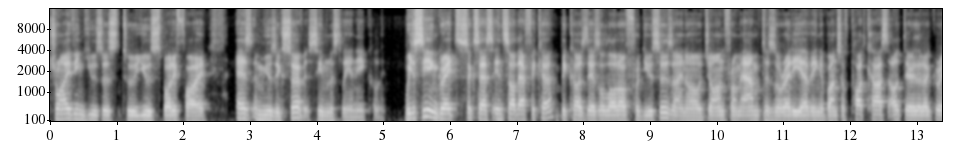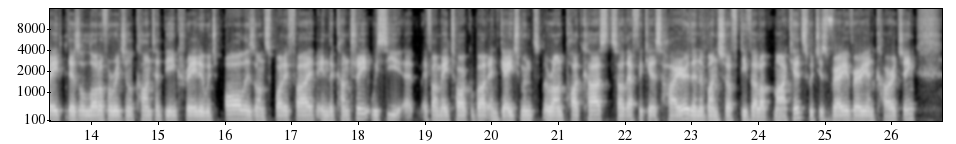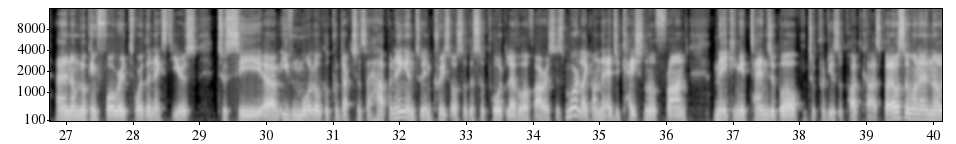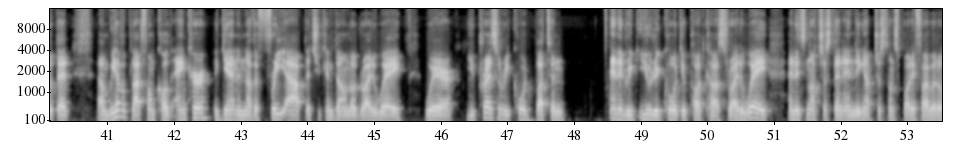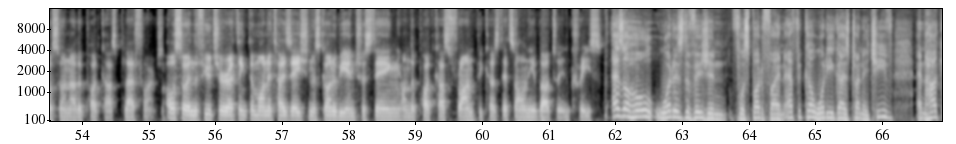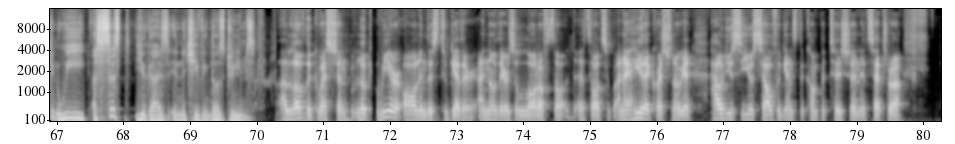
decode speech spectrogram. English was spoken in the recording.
driving users to use Spotify as a music service seamlessly and equally. We're seeing great success in South Africa because there's a lot of producers. I know John from AMP is already having a bunch of podcasts out there that are great. There's a lot of original content being created, which all is on Spotify in the country. We see, uh, if I may talk about engagement around podcasts, South Africa is higher than a bunch of developed markets, which is very, very encouraging. And I'm looking forward for the next years to see um, even more local productions are happening and to increase also the support level of ours. It's more like on the educational front, making it tangible to produce a podcast. But I also want to note that um, we have a platform called Anchor, again, another free app that you can download right away, where you press a record button and it re- you record your podcast right away and it's not just then ending up just on spotify but also on other podcast platforms. Also in the future i think the monetization is going to be interesting on the podcast front because that's only about to increase. As a whole what is the vision for spotify in africa? What are you guys trying to achieve? And how can we assist you guys in achieving those dreams I love the question. Look, we are all in this together. I know there's a lot of thought, uh, thoughts, and I hear that question again. How do you see yourself against the competition, etc.?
